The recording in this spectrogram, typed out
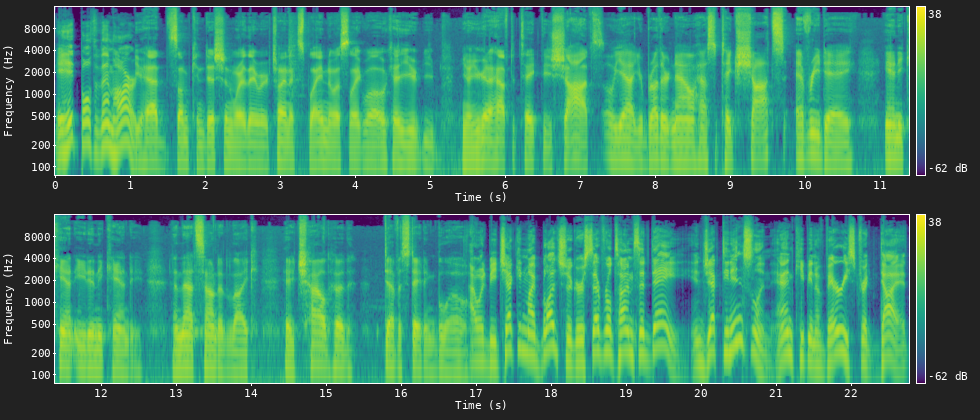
it hit both of them hard. You had some condition where they were trying to explain to us, like, well, okay, you you, you know, you're gonna have to take these shots. oh, yeah, your brother now has to take shots every day, and he can't eat any candy. And that sounded like a childhood devastating blow. I would be checking my blood sugar several times a day, injecting insulin, and keeping a very strict diet.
